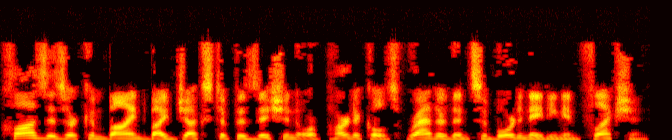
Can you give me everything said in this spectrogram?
Clauses are combined by juxtaposition or particles, rather than subordinating inflection.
